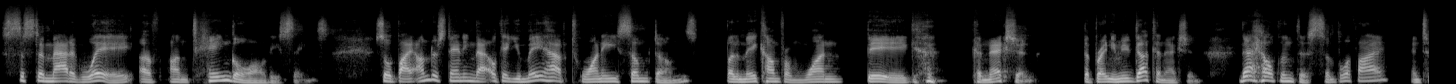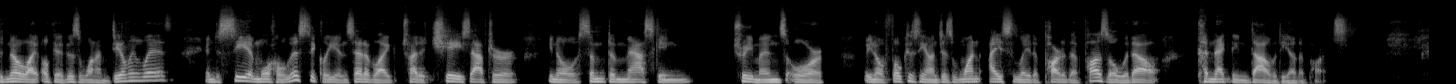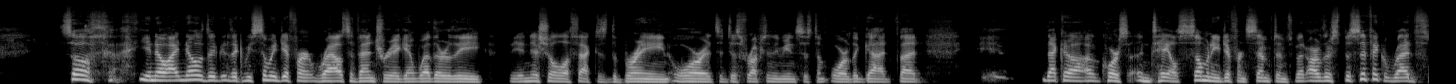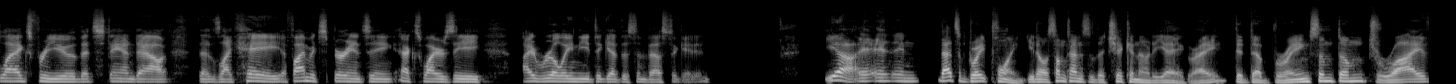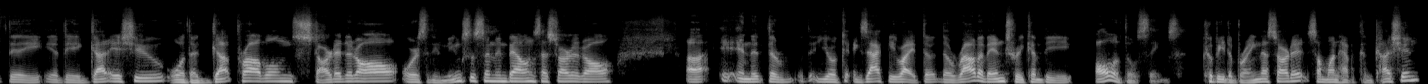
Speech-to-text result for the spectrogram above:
systematic way of untangle all these things. So by understanding that, okay, you may have 20 symptoms, but it may come from one big connection, the brain immune gut connection. That helped them to simplify and to know like, okay, this is what I'm dealing with, and to see it more holistically instead of like try to chase after, you know, symptom masking treatments or, you know, focusing on just one isolated part of the puzzle without connecting that with the other parts. So, you know, I know there, there, can be so many different routes of entry again, whether the the initial effect is the brain or it's a disruption of the immune system or the gut. But eh, that could, of course, entail so many different symptoms, but are there specific red flags for you that stand out that's like, hey, if I'm experiencing X, Y, or Z, I really need to get this investigated? Yeah. And, and that's a great point. You know, sometimes it's the chicken or the egg, right? Did the brain symptom drive the, the gut issue or the gut problem started it all? Or is it the immune system imbalance that started it all? Uh, and the, the, you're exactly right. The, the route of entry can be all of those things. Could be the brain that started. Someone have a concussion,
